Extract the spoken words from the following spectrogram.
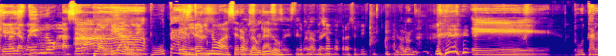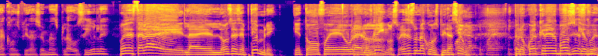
que es digno a ser Ah, aplaudido. puta. Es Mira, digno a ser aplaudido. este, para servirte. Hablando. Eh, puta, la conspiración más plausible. Pues está la, de, la del 11 de septiembre, que todo fue obra de los gringos. Esa es una conspiración. Te puede- te puede- te puede- Pero ¿cuál crees vos Sí, que fue?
